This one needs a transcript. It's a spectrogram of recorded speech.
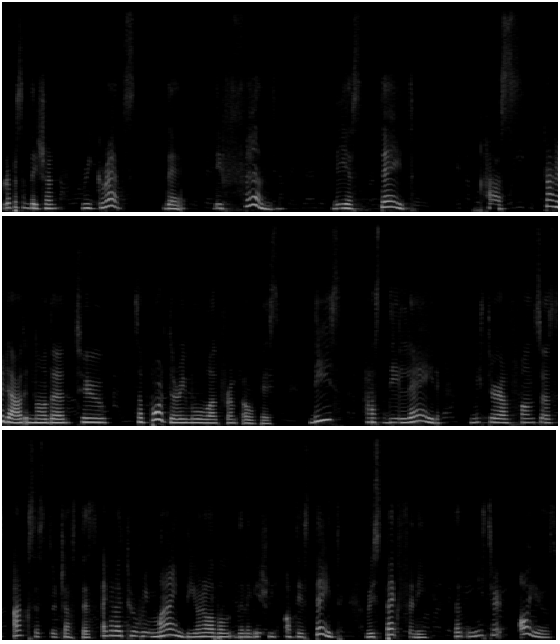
representation regrets the defense the state has carried out in order to support the removal from office. This has delayed Mr. Alfonso's access to justice. I would like to remind the honorable delegation of the state respectfully that Mr. Hoyos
